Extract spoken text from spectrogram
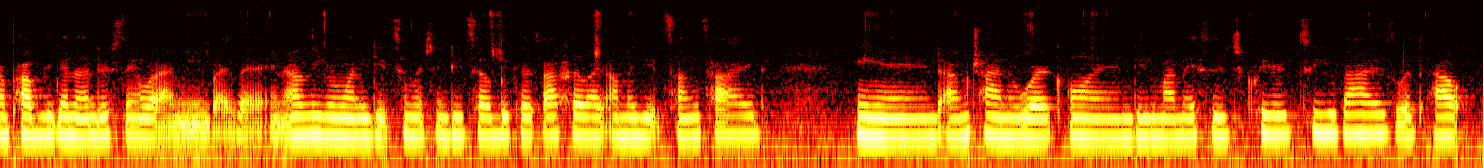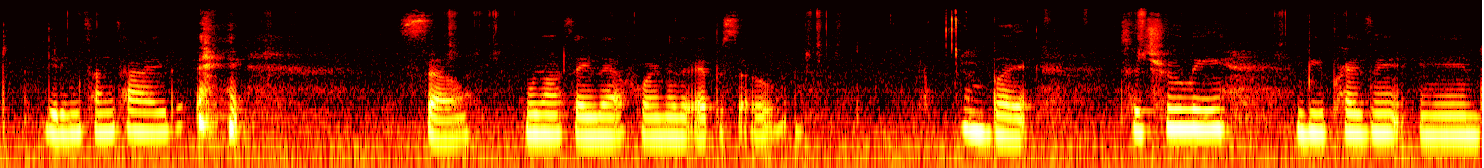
are probably gonna understand what I mean by that. And I don't even want to get too much in detail because I feel like I'm gonna get tongue tied and I'm trying to work on getting my message clear to you guys without getting tongue tied. so, we're going to save that for another episode. But to truly be present and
